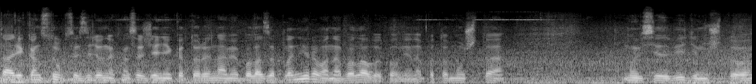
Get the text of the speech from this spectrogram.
Та реконструкция зеленых насаждений, которая нами была запланирована, была выполнена, потому что мы все видим, что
